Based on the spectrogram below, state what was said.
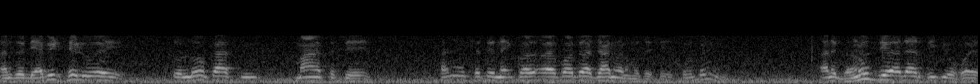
અને જો ડેબિટ થયેલું હોય, તો લો કાસ્ટ માણસ હશે. અને છતાં નહીં જાનવરમાં જશે. સમજ ને? અને ઘણું જ દેવાદાર થઈ ગયો હોય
